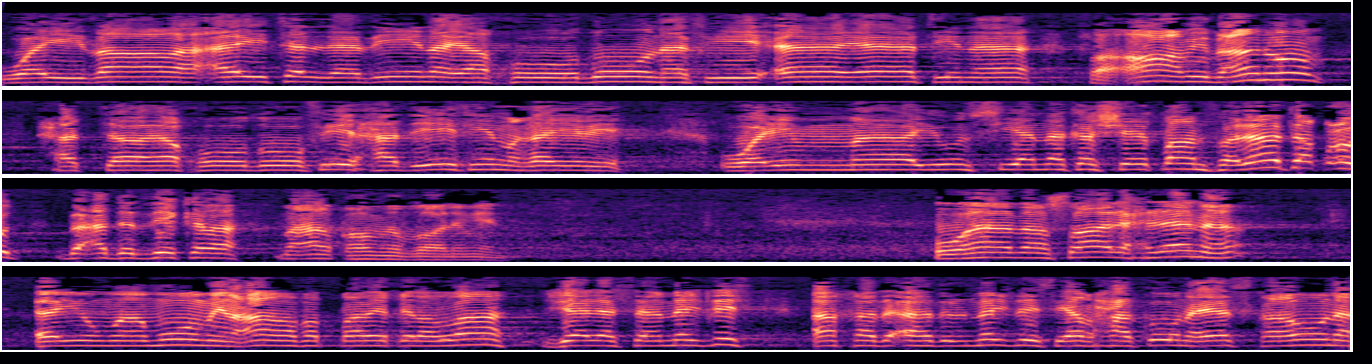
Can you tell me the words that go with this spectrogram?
وإذا رأيت الذين يخوضون في آياتنا فأعرض عنهم حتى يخوضوا في حديث غيره. وإما ينسينك الشيطان فلا تقعد بعد الذكرى مع القوم الظالمين. وهذا صالح لنا أيما مؤمن عرف الطريق إلى الله جلس مجلس أخذ أهل المجلس يضحكون يسخرون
